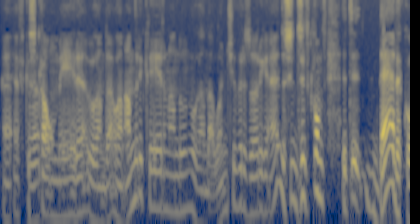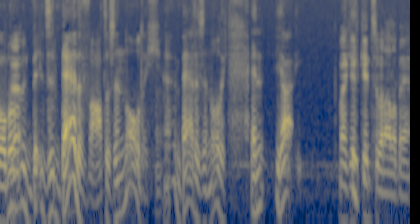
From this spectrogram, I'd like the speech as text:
Eh, even Ja. kalmeren. We gaan, dat, we gaan andere kleren aan doen. We gaan dat wondje verzorgen. Hè. Dus het, het komt, het, het- beide komen. Ja. Beide vaten zijn nodig. Hè. Beide zijn nodig. En ja, Maar je herkent ze wel allebei.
